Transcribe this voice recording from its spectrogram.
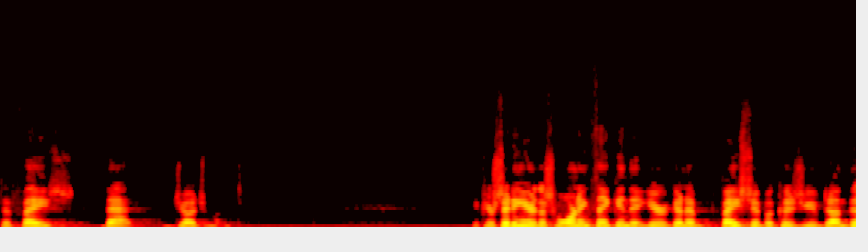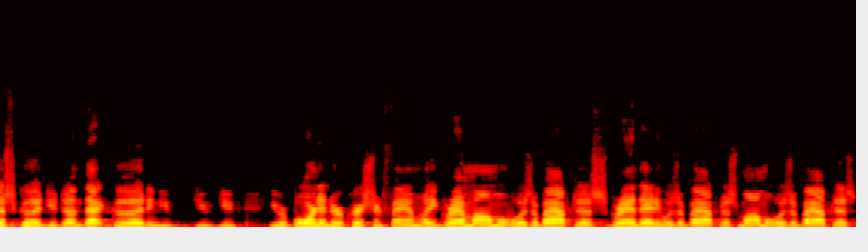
to face that judgment? If you're sitting here this morning thinking that you're going to face it because you've done this good, you've done that good, and you've, you, you've, you were born into a Christian family. Grandmama was a Baptist. Granddaddy was a Baptist. Mama was a Baptist.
